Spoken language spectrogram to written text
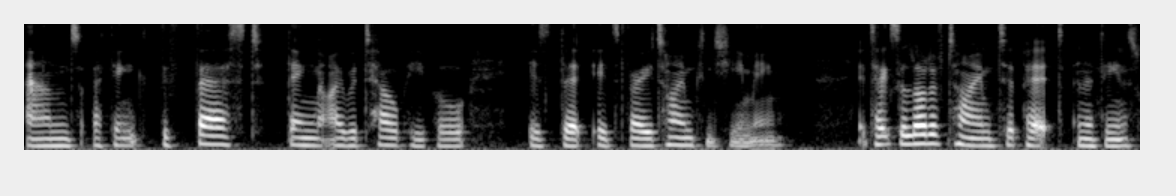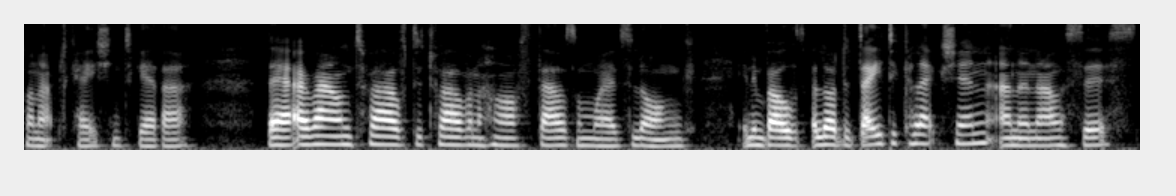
and I think the first thing that I would tell people is that it's very time consuming. It takes a lot of time to put an Athena Swan application together. They're around 12 to 12,500 words long. It involves a lot of data collection and analysis.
